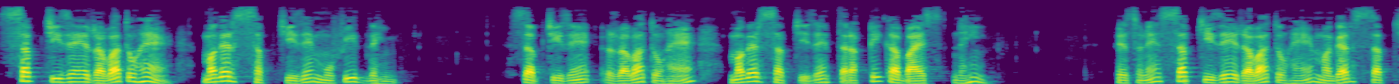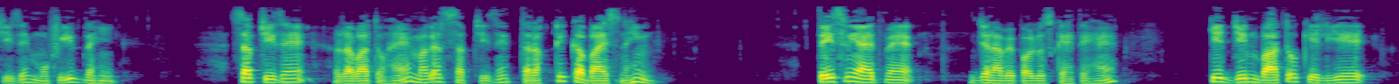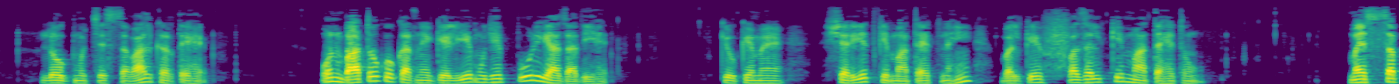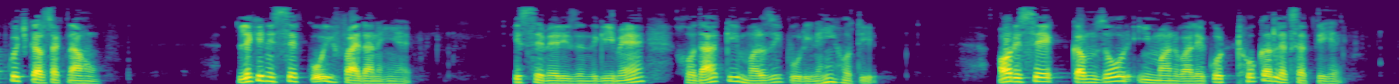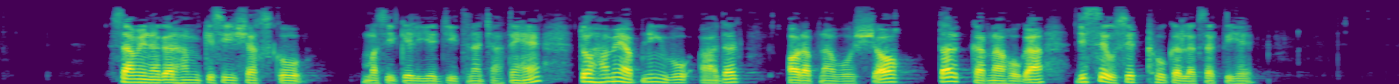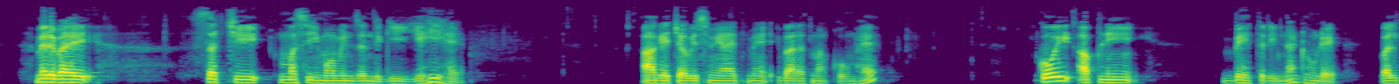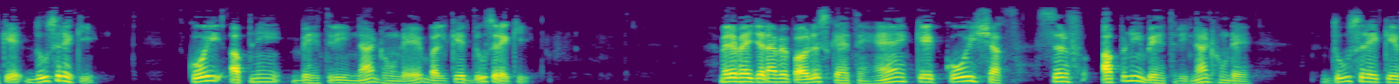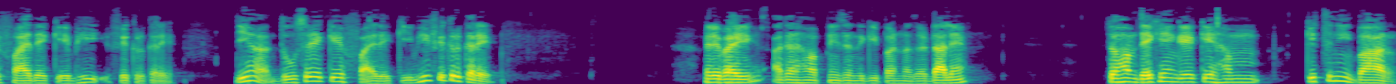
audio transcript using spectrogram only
سب چیزیں روا تو ہیں، مگر سب چیزیں مفید نہیں۔ سب چیزیں روا تو ہیں، مگر سب چیزیں ترقی کا باعث نہیں۔ پھر سنیں، سب چیزیں روا تو ہیں، مگر سب چیزیں مفید نہیں۔ سب چیزیں روا تو ہیں، مگر سب چیزیں ترقی کا باعث نہیں۔ تیسویں آیت میں جناب پولس کہتے ہیں کہ جن باتوں کے لیے لوگ مجھ سے سوال کرتے ہیں، ان باتوں کو کرنے کے لیے مجھے پوری آزادی ہے، کیونکہ میں شریعت کے ماتحت نہیں، بلکہ فضل کے ماتحت ہوں۔ میں سب کچھ کر سکتا ہوں، لیکن اس سے کوئی فائدہ نہیں ہے۔ اس سے میری زندگی میں خدا کی مرضی پوری نہیں ہوتی اور اس سے کمزور ایمان والے کو ٹھوکر لگ سکتی ہے۔ سامن اگر ہم کسی شخص کو مسیح کے لیے جیتنا چاہتے ہیں، تو ہمیں اپنی وہ عادت اور اپنا وہ شوق ترک کرنا ہوگا جس سے اسے ٹھوکر لگ سکتی ہے۔ میرے بھائی، سچی مسیح مومن زندگی یہی ہے۔ آگے چوبیسویں آیت میں عبارت مرقوم ہے۔ کوئی اپنی بہتری نہ ڈھونڈے، بلکہ دوسرے کی۔ کوئی اپنی بہتری نہ ڈھونڈے، بلکہ دوسرے کی۔ میرے بھائی، جناب پولس کہتے ہیں کہ کوئی شخص صرف اپنی بہتری نہ ڈھونڈے، دوسرے کے فائدے کے بھی فکر کرے۔ جی ہاں دوسرے کے فائدے کی بھی فکر کرے۔ میرے بھائی، اگر ہم اپنی زندگی پر نظر ڈالیں، تو ہم دیکھیں گے کہ ہم کتنی بار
